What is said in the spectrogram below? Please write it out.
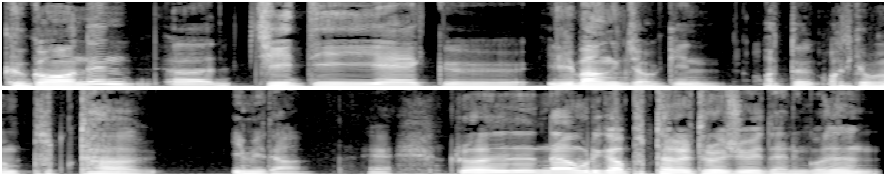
그거는, 어, GD의 그 일방적인 어떤, 어떻게 보면 부탁입니다. 예. 그러나 우리가 부탁을 들어줘야 되는 것은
